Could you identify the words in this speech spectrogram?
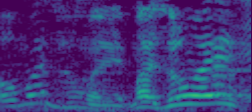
vamos mais uma aí. Mais uma aí?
